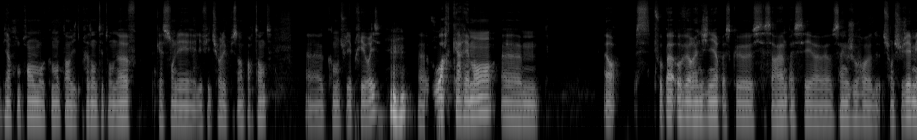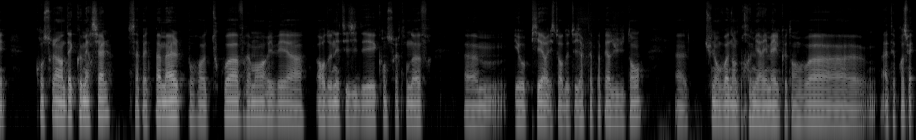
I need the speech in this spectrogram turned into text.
bien comprendre comment tu as envie de présenter ton offre, quelles sont les, les features les plus importantes euh, comment tu les priorises, mmh euh, voire carrément. alors, il ne faut pas over-engineer parce que ça ne sert à rien de passer 5 jours sur le sujet, mais construire un deck commercial, ça peut être pas mal pour toi vraiment arriver à ordonner tes idées, construire ton offre. et au pire, histoire de te dire que tu n'as pas perdu du temps, tu l'envoies dans le premier email que tu envoies à, tes prospects.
